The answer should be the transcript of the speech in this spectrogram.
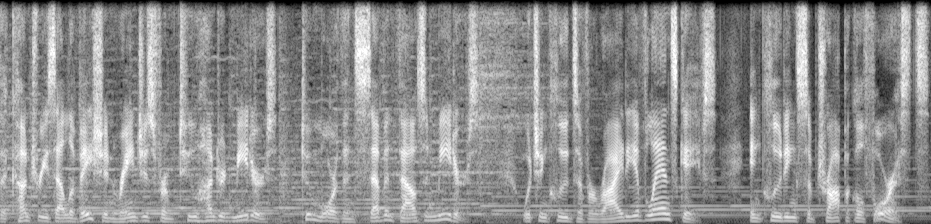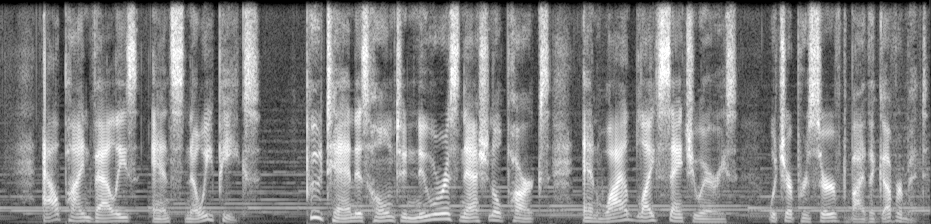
The country's elevation ranges from 200 meters to more than 7,000 meters, which includes a variety of landscapes, including subtropical forests, alpine valleys, and snowy peaks. Bhutan is home to numerous national parks and wildlife sanctuaries, which are preserved by the government.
